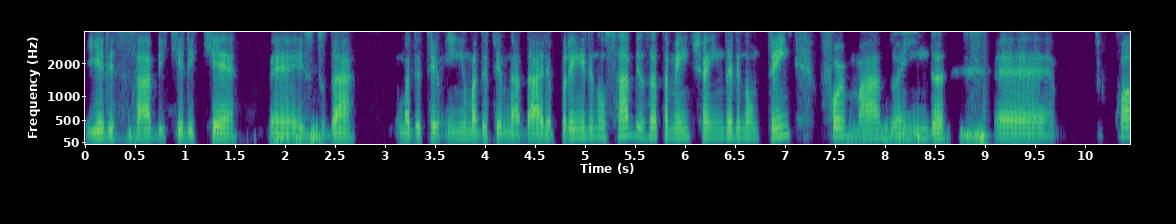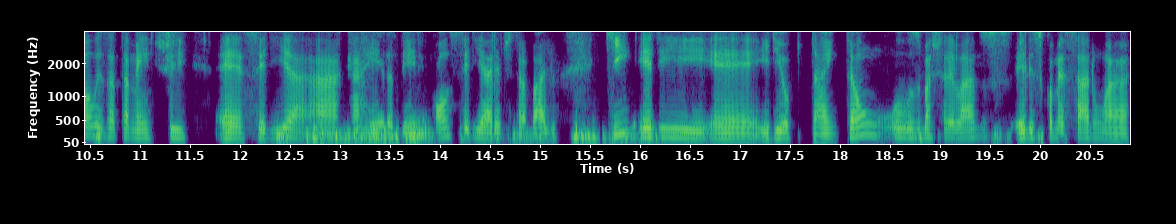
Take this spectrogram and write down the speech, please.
e ele sabe que ele quer é, estudar uma em uma determinada área, porém ele não sabe exatamente ainda, ele não tem formado ainda é, qual exatamente é, seria a carreira dele, qual seria a área de trabalho que ele é, iria optar. Então, os bacharelados eles começaram a,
